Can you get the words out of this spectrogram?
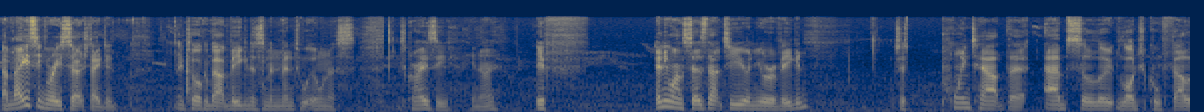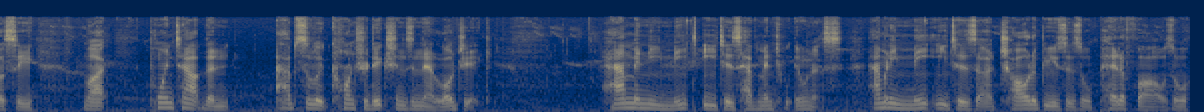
Amazing research they did. They talk about veganism and mental illness. It's crazy, you know. If anyone says that to you and you're a vegan, just point out the absolute logical fallacy. Like, point out the absolute contradictions in their logic. How many meat eaters have mental illness? How many meat eaters are child abusers or pedophiles or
